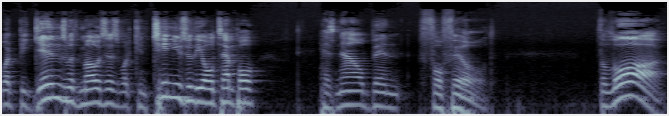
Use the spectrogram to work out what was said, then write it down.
What begins with Moses, what continues with the old temple, has now been fulfilled. The law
